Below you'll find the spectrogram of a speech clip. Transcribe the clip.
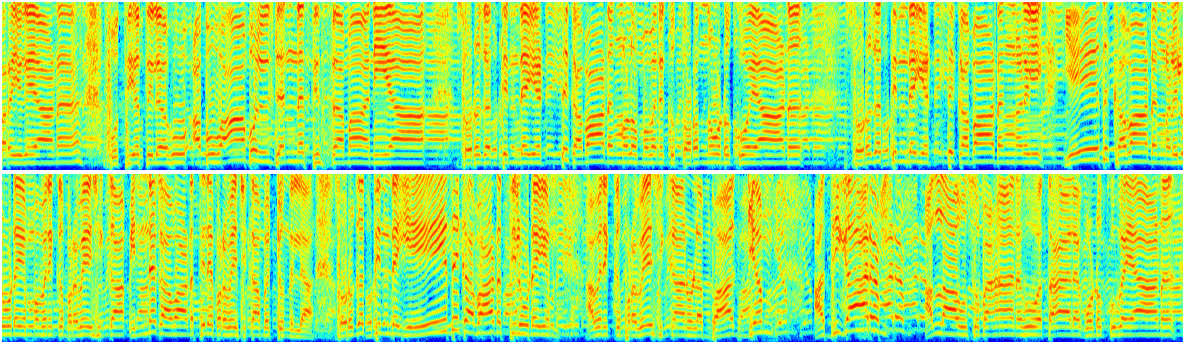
പറയുകയാണ്. സമാനിയ. സ്വർഗത്തിന്റെ എട്ട് കവാടങ്ങളും അവനക്ക് തുറന്നു കൊടുക്കുകയാണ്. സ്വർഗത്തിന്റെ എട്ട് കവാടങ്ങളിൽ ഏത് കവാടങ്ങളിലൂടെയും അവനക്ക് പ്രവേശിക്കാം? ഇന്ന കവാടത്തിലെ പ്രവേശിക്കാൻ പറ്റുന്നില്ല. സ്വർഗത്തിന്റെ ഏത് കവാടത്തിലൂടെയും അവനക്ക് പ്രവേശിക്കാനുള്ള ഭാഗ്യം അധികാരം അള്ളാഹു സുബാനഹുവ കൊടുക്കുകയാണ്.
